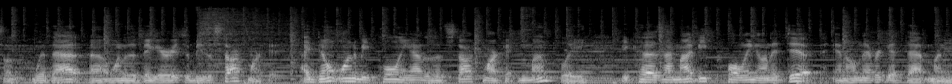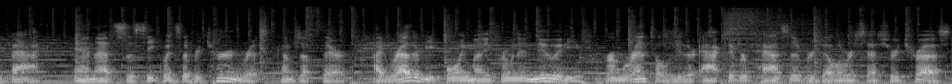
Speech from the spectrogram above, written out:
So, with that, uh, one of the big areas would be the stock market. I don't want to be pulling out of the stock market monthly because I might be pulling on a dip and I'll never get that money back and that's the sequence of return risk comes up there. I'd rather be pulling money from an annuity, from rental, either active or passive or Delaware Statutory Trust,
